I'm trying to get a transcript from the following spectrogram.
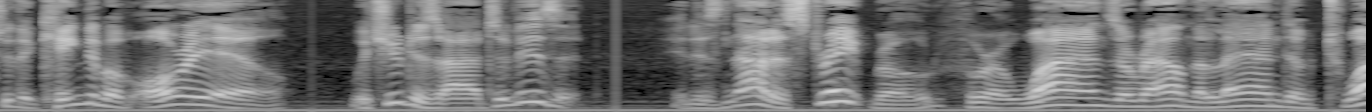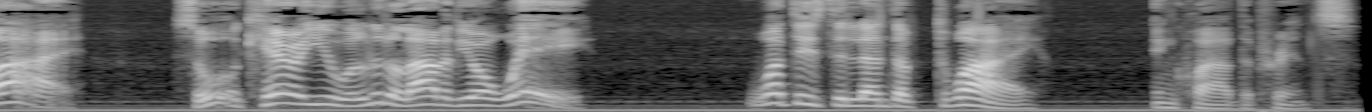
To the kingdom of Auriel, which you desire to visit. It is not a straight road, for it winds around the land of Twi, so it will carry you a little out of your way. What is the land of Twi? inquired the prince.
